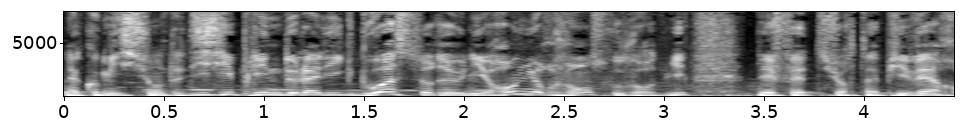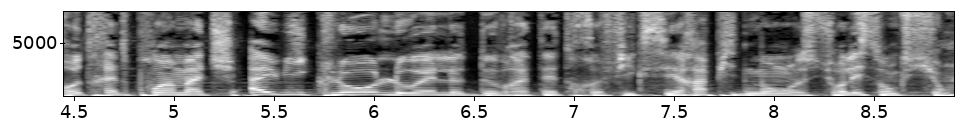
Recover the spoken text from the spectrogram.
La commission de discipline de la Ligue doit se réunir en urgence aujourd'hui. Défaite sur tapis vert, retraite point match à huis clos. L'OL devrait être fixé rapidement sur les sanctions.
